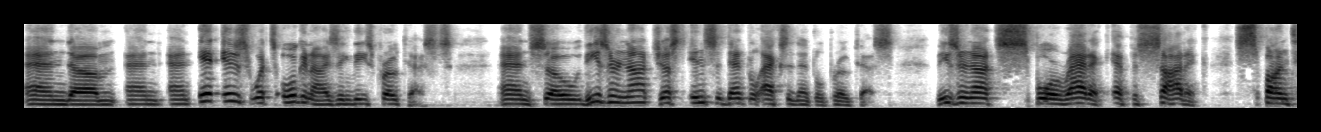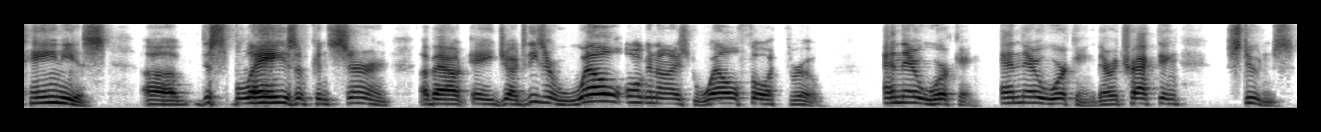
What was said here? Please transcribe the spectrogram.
and um, and and it is what's organizing these protests. And so these are not just incidental, accidental protests. These are not sporadic, episodic, spontaneous uh, displays of concern about a judge. These are well organized, well thought through, and they're working. And they're working. They're attracting students,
